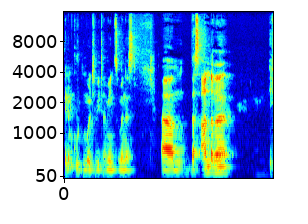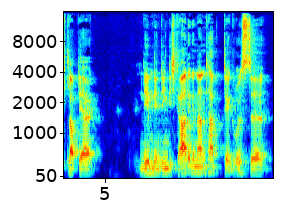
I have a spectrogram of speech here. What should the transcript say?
in einem guten Multivitamin zumindest. Ähm, das andere, ich glaube, der neben den Dingen, die ich gerade genannt habe, der größte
